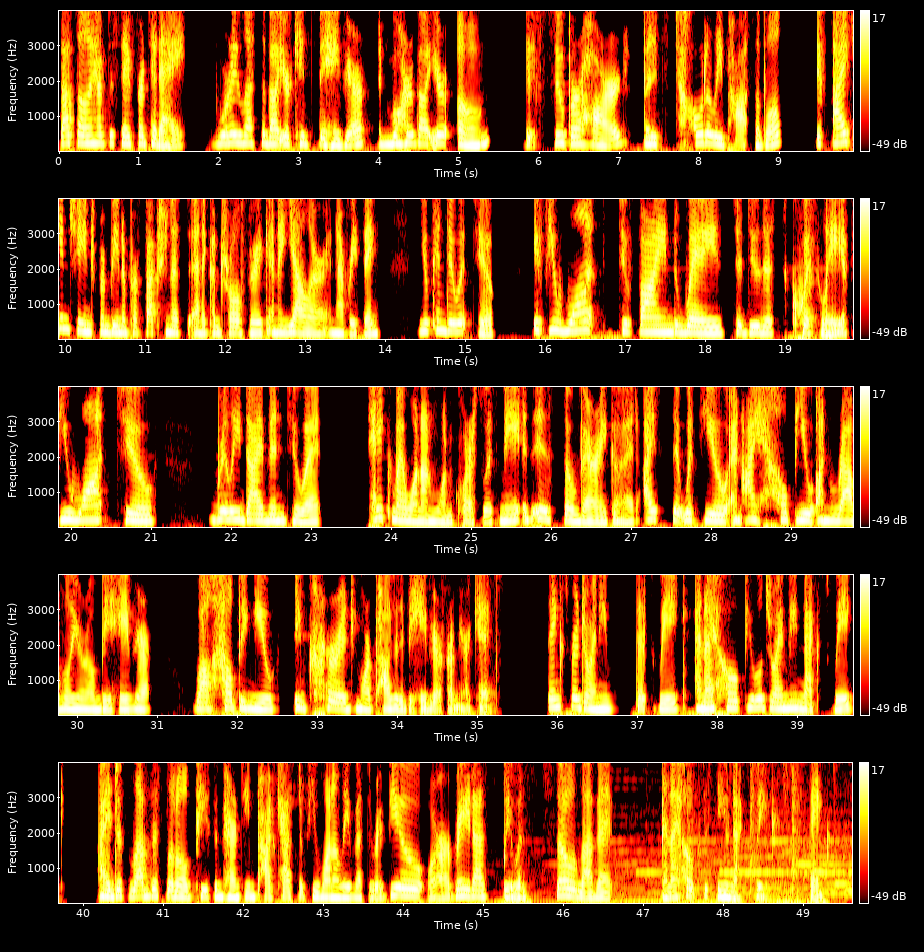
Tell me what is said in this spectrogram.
That's all I have to say for today worry less about your kids' behavior and more about your own. It's super hard, but it's totally possible. If I can change from being a perfectionist and a control freak and a yeller and everything, you can do it too. If you want to find ways to do this quickly, if you want to really dive into it, take my one on one course with me. It is so very good. I sit with you and I help you unravel your own behavior while helping you encourage more positive behavior from your kids. Thanks for joining this week. And I hope you will join me next week. I just love this little peace and parenting podcast. If you want to leave us a review or rate us, we would so love it. And I hope to see you next week. Thanks.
